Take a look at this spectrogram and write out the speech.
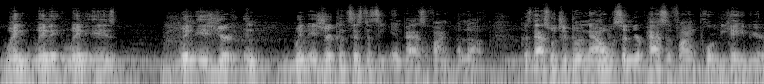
When when when is when is your in, when is your consistency in pacifying enough? Because that's what you're doing now. All of a sudden, you're pacifying poor behavior.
